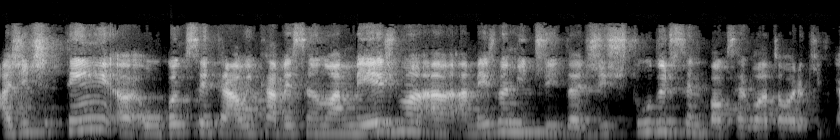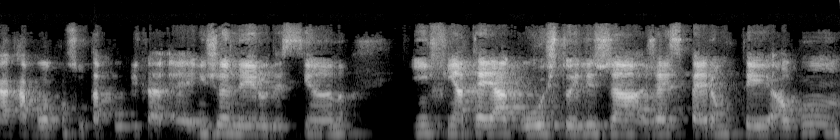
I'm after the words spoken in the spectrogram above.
A gente tem uh, o Banco Central encabeçando a mesma, a, mesma medida de estudo de sandbox regulatório que acabou a consulta pública é, em janeiro desse ano. Enfim, até agosto eles já, já esperam ter algum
